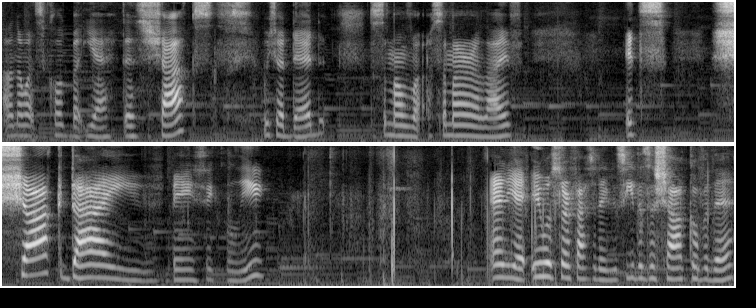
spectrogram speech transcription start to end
I don't know what it's called, but yeah, there's sharks, which are dead. Some are some are alive. It's shark dive, basically. And yeah, it was so fascinating. See, there's a shark over there.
